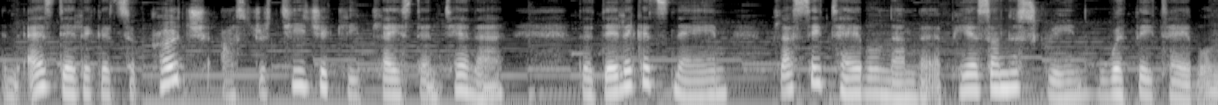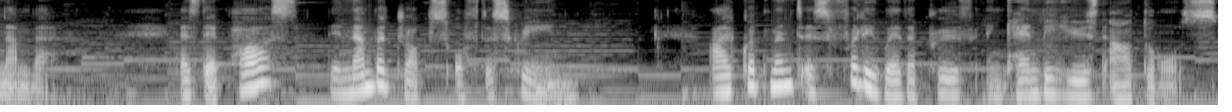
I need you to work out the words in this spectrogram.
and as delegates approach our strategically placed antenna, the delegate's name plus their table number appears on the screen with their table number. As they pass, their number drops off the screen. Our equipment is fully weatherproof and can be used outdoors.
